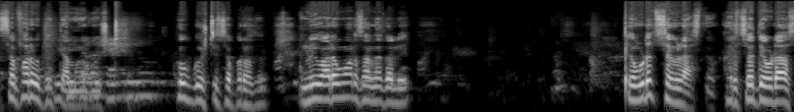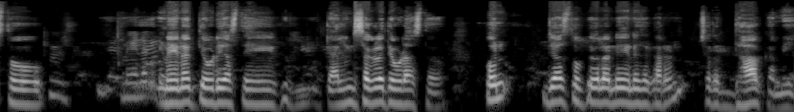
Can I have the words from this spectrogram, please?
सफर होतं त्यामुळे गोष्टी. खूप गोष्टी सफर होतात. आणि मी वारंवार सांगत आलोय तेवढंच सगळं असतं. खर्च तेवढा असतो. मेहनत तेवढी. असते. टॅलेंट सगळं तेवढं असतं. पण जास्त उपयोगाला नाही येण्याचं कारण श्रद्धा कमी.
